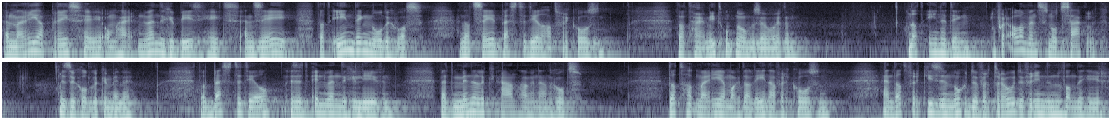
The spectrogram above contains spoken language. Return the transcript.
En Maria prees hij om haar inwendige bezigheid en zei dat één ding nodig was en dat zij het beste deel had verkozen, dat haar niet ontnomen zou worden. Dat ene ding, voor alle mensen noodzakelijk, is de goddelijke minne. Dat beste deel is het inwendige leven, met minnelijk aanhangen aan God. Dat had Maria Magdalena verkozen, en dat verkiezen nog de vertrouwde vrienden van de Heer.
